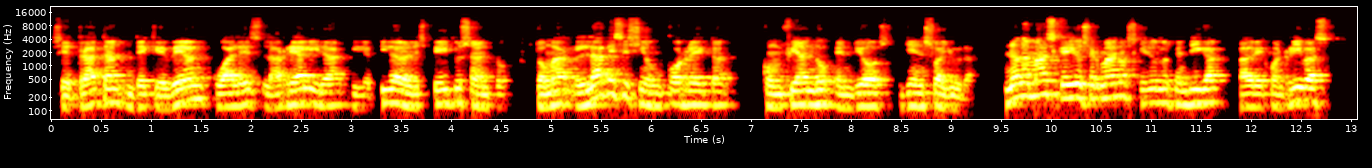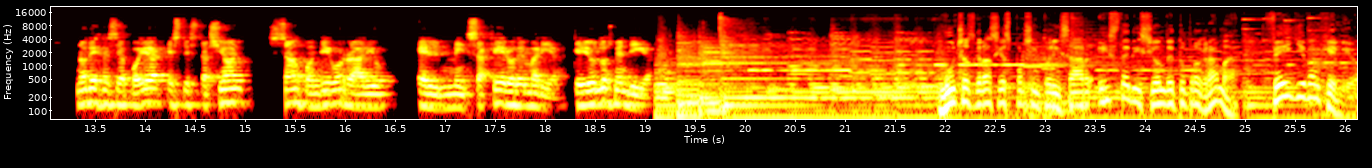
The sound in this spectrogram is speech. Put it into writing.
se trata de que vean cuál es la realidad y le pidan al Espíritu Santo tomar la decisión correcta confiando en Dios y en su ayuda. Nada más, queridos hermanos, que Dios los bendiga. Padre Juan Rivas, no dejes de apoyar esta estación, San Juan Diego Radio, el mensajero de María. Que Dios los bendiga. Muchas gracias por sintonizar esta edición de tu programa, Fe y Evangelio,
